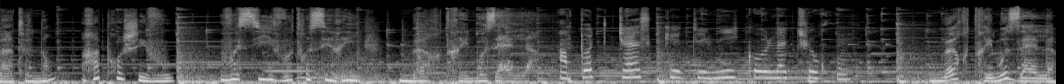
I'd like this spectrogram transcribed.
Maintenant, rapprochez-vous. Voici votre série Meurtre et Moselle. Un podcast de Nicolas Turon. Meurtre et Moselle.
